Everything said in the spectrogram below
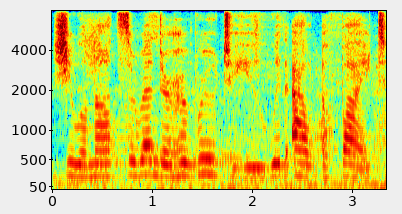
She will not surrender her brood to you without a fight.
